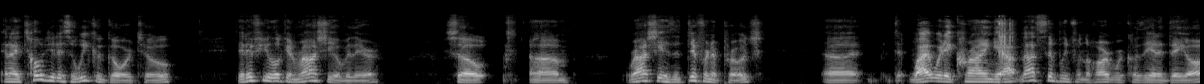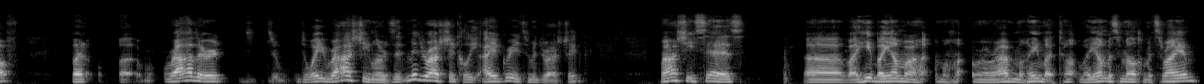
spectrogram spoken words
And I told you this a week ago or two that if you look in Rashi over there, so um, Rashi has a different approach. Uh, why were they crying out? Not simply from the hard work because they had a day off, but uh, rather the way Rashi learns it, midrashically, I agree, it's midrashic. Rashi says, "Vahi bayam rab Mitzrayim,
